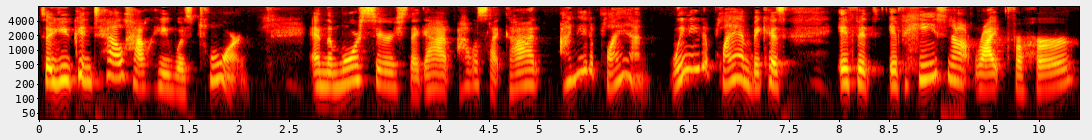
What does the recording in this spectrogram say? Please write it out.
So you can tell how he was torn. And the more serious they got, I was like, God, I need a plan. We need a plan because if it's if he's not right for her,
